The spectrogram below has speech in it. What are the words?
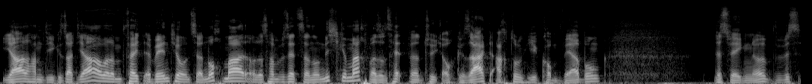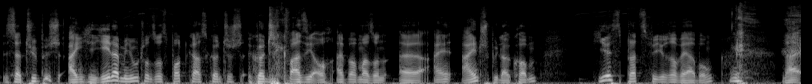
ja, haben die gesagt, ja, aber dann vielleicht erwähnt ihr uns ja nochmal und das haben wir jetzt dann noch nicht gemacht, weil sonst hätten wir natürlich auch gesagt, Achtung, hier kommt Werbung. Deswegen, ne, ist ja typisch, eigentlich in jeder Minute unseres Podcasts könnte, könnte quasi auch einfach mal so ein äh, ein Einspieler kommen. Hier ist Platz für Ihre Werbung. Nein,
